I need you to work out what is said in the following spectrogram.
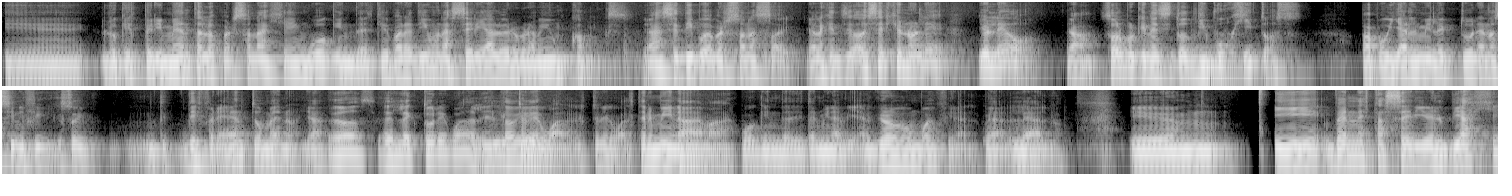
eh, lo que experimentan los personajes en Walking Dead, que para ti es una serie, Álvaro, para mí un cómics. ¿ya? Ese tipo de persona soy. Ya la gente dice, oye, Sergio no lee. Yo leo. ¿ya? Solo porque necesito dibujitos para apoyar mi lectura no significa que soy diferente o menos. ¿ya? No, es lectura igual. Es historia bien. igual, historia igual. Termina además Walking Dead y termina bien. Creo que un buen final. Vean, léanlo. Eh, y ven esta serie, El viaje,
